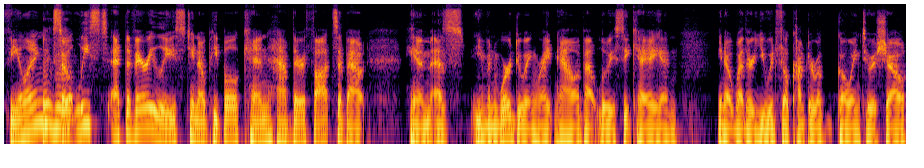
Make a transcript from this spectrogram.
feeling. Mm-hmm. So at least, at the very least, you know, people can have their thoughts about him, as even we're doing right now about Louis C.K. and you know whether you would feel comfortable going to a show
